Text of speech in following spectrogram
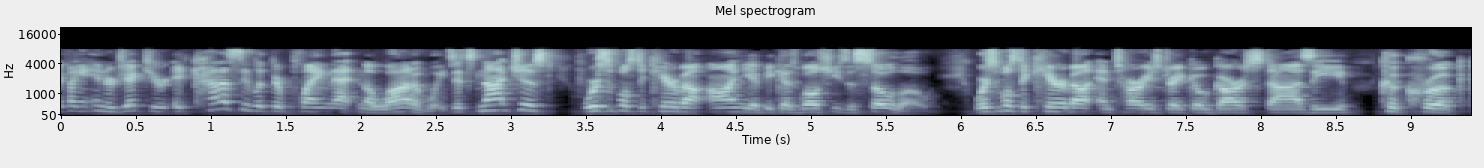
if I can interject here, it kind of seems like they're playing that in a lot of ways. It's not just we're supposed to care about Anya because, well, she's a solo. We're supposed to care about Antares Draco, Gar Stazi, Kukruk,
